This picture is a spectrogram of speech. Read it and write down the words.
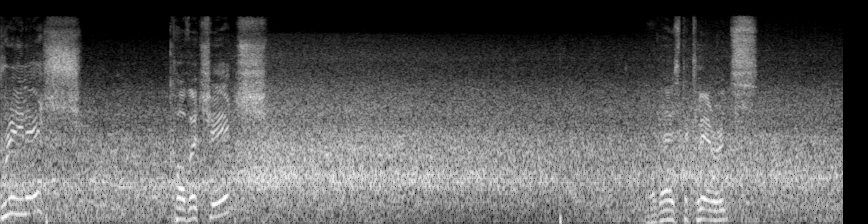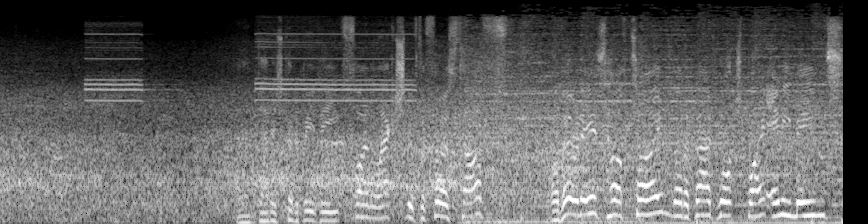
Grealish. Kovacic. Well, there's the clearance. And that is going to be the final action of the first half. Well, there it is, half-time. Not a bad watch by any means.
